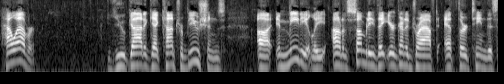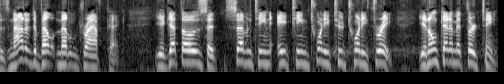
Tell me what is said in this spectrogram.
However, you got to get contributions uh, immediately out of somebody that you're going to draft at 13. This is not a developmental draft pick. You get those at 17, 18, 22, 23. You don't get them at 13.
